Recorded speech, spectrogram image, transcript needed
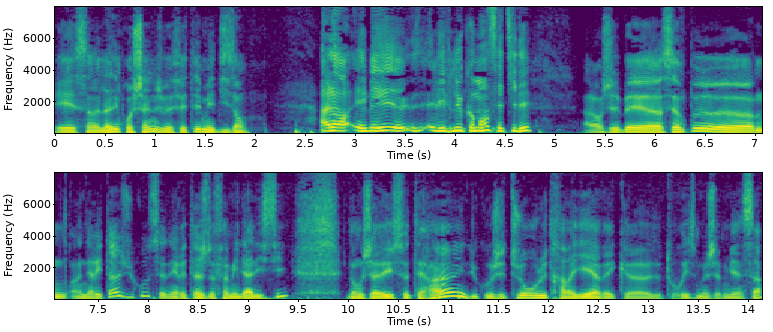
Et l'année prochaine je vais fêter mes 10 ans. Alors, et mais, elle est venue comment cette idée? Alors ben, euh, c'est un peu euh, un héritage du coup, c'est un héritage de familial ici. Donc j'avais eu ce terrain et du coup j'ai toujours voulu travailler avec euh, le tourisme, j'aime bien ça.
